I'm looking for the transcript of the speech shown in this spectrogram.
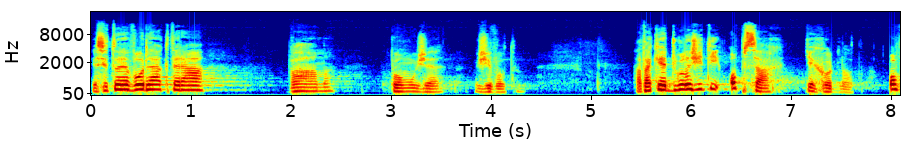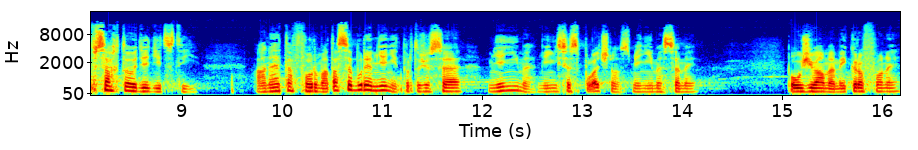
Jestli to je voda, která vám pomůže k životu. A tak je důležitý obsah těch hodnot, obsah toho dědictví, a ne ta forma. Ta se bude měnit, protože se měníme, mění se společnost, měníme se my. Používáme mikrofony,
